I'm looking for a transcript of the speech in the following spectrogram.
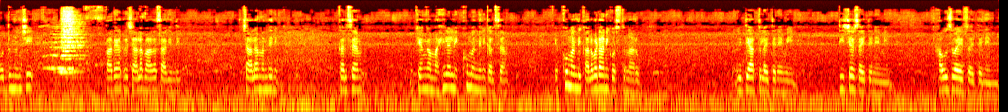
పొద్దున్నుంచి పాదయాత్ర చాలా బాగా సాగింది. చాలా మందిని కలిసాం ముఖ్యంగా మహిళల్ని ఎక్కువ మందిని కలిసాం ఎక్కువ మంది కలవడానికి వస్తున్నారు. విద్యార్థులైతేనేమి టీచర్స్ అయితేనేమి హౌస్ వైఫ్స్ అయితేనేమి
